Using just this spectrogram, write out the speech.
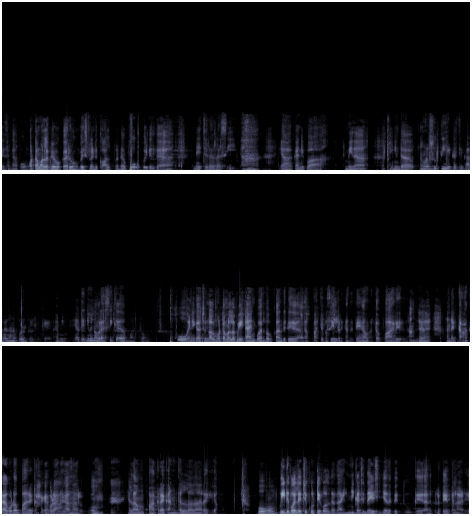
பேசுங்க. போ மொட்டை மல்ல போய் உட்காரு உங்கள் பெஸ்ட் ஃப்ரெண்டு கால் பண்ணு. போ போயிட்டு இந்த நேச்சரை ரசி. யா கண்டிப்பாக ஐ மீன் இந்த நம்மளை சுற்றி எக்கச்சக்க அழகான பொருட்கள் இருக்குது ஐ மீன் எதையுமே நம்ம ரசிக்க மாட்டோம். ஓ என்னைக்காச்சும் நாள் மொட்டை மல்ல போய் டேங்க் பாரில் உட்காந்துட்டு அந்த பச்சை பசையில் இருக்க அந்த தேங்காய் மரத்தை பாரு. அந்த அந்த காக்கா கூட பாரு. காக்கா கூட அழகாக தான் இருக்கும். எல்லாம் பார்க்குற கண்களில் தான் இருக்கு ஓ வீட்டு பக்கத்தில் வச்சு குட்டி குழந்தை இன்னைக்காச்சும் தயவு செஞ்சு அதை போய் தூக்கு. அதுக்குள்ள போய் விளாடு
